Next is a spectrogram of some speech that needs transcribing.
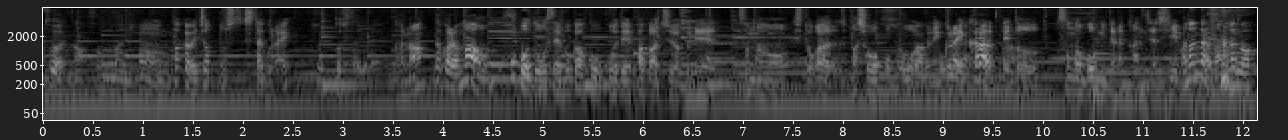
そうやなそんなに、うん。パカよりちょっと下ぐらい？ちょっとしたぐらいやかな？だからまあほぼ同世僕は高校でパカは中学でその人が、まあ、小学校高学年ぐらいから、えっと、その後みたいな感じやし、まあ、なんなら漫画あの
